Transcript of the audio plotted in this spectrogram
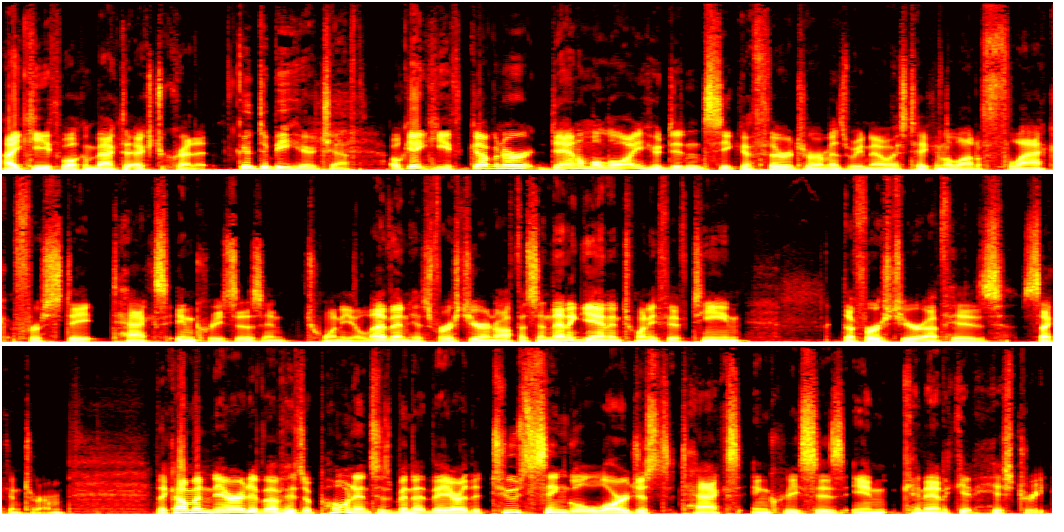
Hi, Keith. Welcome back to Extra Credit. Good to be here, Jeff. Okay, Keith. Governor Dannel Malloy, who didn't seek a third term, as we know, has taken a lot of flack for state tax increases in 2011, his first year in office, and then again in 2015, the first year of his second term. The common narrative of his opponents has been that they are the two single largest tax increases in Connecticut history.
